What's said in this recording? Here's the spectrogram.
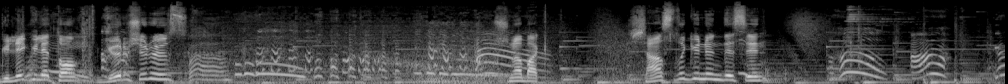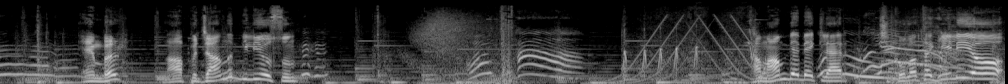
Güle güle Tom. Görüşürüz. Şuna bak. Şanslı günündesin. Amber, ne yapacağını biliyorsun. Tamam bebekler. Çikolata geliyor.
